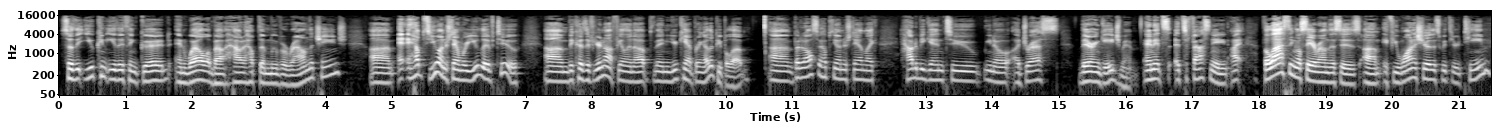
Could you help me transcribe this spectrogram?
so that you can either think good and well about how to help them move around the change. Um, and it helps you understand where you live too um, because if you're not feeling up then you can't bring other people up. Um, but it also helps you understand like how to begin to you know address their engagement. And it's it's fascinating. I the last thing i'll say around this is um, if you want to share this with your team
